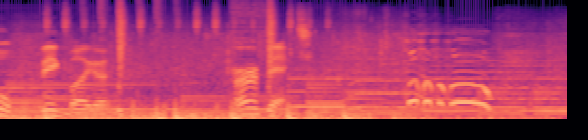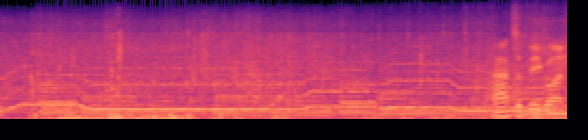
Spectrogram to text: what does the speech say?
Oh, big bugger. Perfect. That's a big one.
